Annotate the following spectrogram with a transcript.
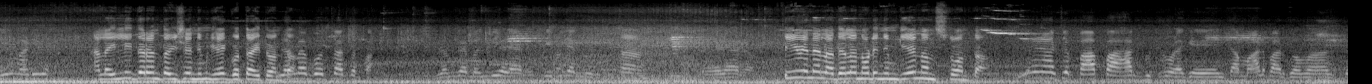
ಏನು ಮಾಡಿಲ್ಲ ಅಲ್ಲ ಇಲ್ಲಿದ್ದಾರಂತ ವಿಷಯ ನಿಮ್ಗೆ ಹೇಗೆ ಗೊತ್ತಾಯ್ತು ಅಂತ? ನಮಗೆ ಗೊತ್ತಾತಪ್ಪ. ನಮಗೆ ಮಂದಿ ಹೇಳ್ಯಾರ. ಟಿವಿದಾಗ ನೋಡಿ ಹಾಂ. ಹೇಳ್ಯಾರ. ಟಿ ವಿನಲ್ಲಿ ಅದೆಲ್ಲ ನೋಡಿ ನಿಮ್ಗೆ ಏನು ಅನಿಸ್ತು ಅಂತ? ಏನಾಚೆ ಪಾಪ ಹಾಕ್ಬಿಟ್ರು ಒಳಗೆ ಎಂತ ಮಾಡಬಾರ್ದು ಅವ ಅಂತ.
